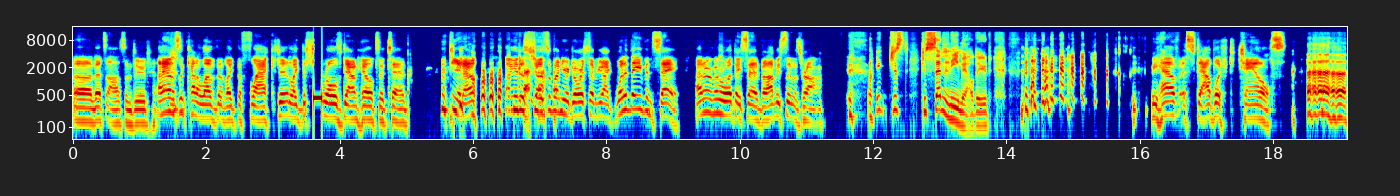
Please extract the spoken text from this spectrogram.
that's awesome, dude. I honestly kind of love that, like the flack, like the shit rolls downhill to 10. you know, you just shows them on your doorstep. And you're like, what did they even say? I don't remember what they said, but obviously it was wrong. Right? Just, just send an email, dude we have established channels. oh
